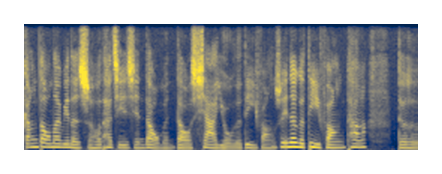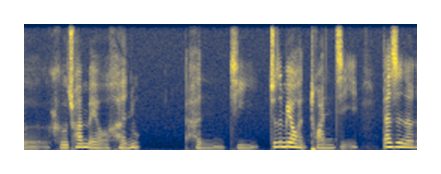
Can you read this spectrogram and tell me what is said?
刚到那边的时候，他其实先带我们到下游的地方，所以那个地方它的河川没有很很急，就是没有很湍急。但是呢，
